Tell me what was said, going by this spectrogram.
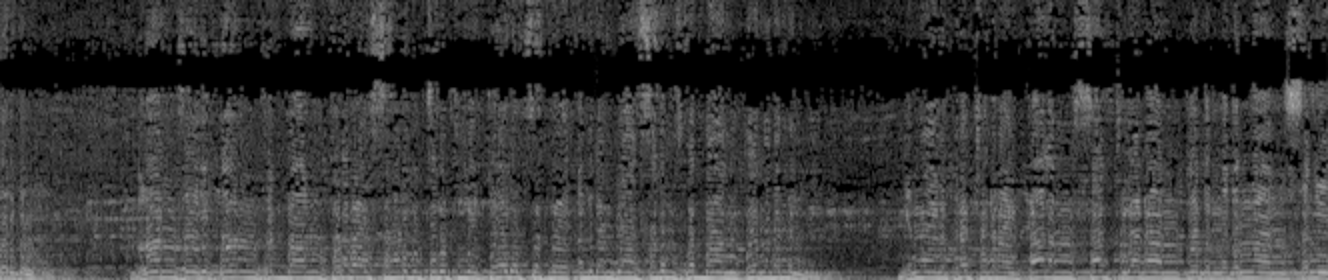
തീർക്കുന്നു വളാഞ്ചേരി ടൗൺ ഫുട്ബോൾ ഫെഡറേഷൻ അറിയിച്ചിരിക്കിയ കെ എസ് എഫ് അഖിലേന്ത്യാ സെവൻസ് ഫുട്ബോൾ ടൂർണമെന്റിൽ എന്നാണ് പ്രേക്ഷകരെ കാലം സാക്ഷിയാകാൻ പോകുന്ന ഒന്നാം സെമി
